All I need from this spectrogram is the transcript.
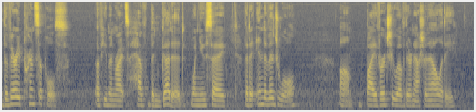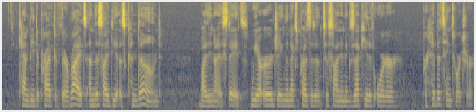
The very principles of human rights have been gutted when you say that an individual, um, by virtue of their nationality, can be deprived of their rights, and this idea is condoned by the United States. We are urging the next president to sign an executive order prohibiting torture,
